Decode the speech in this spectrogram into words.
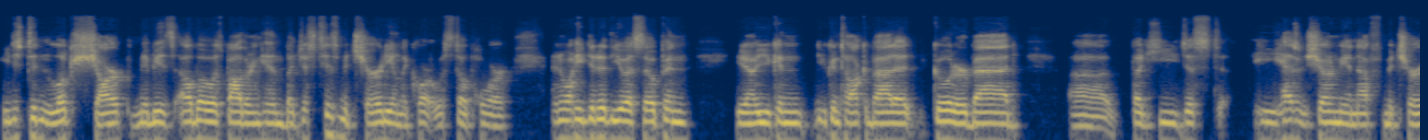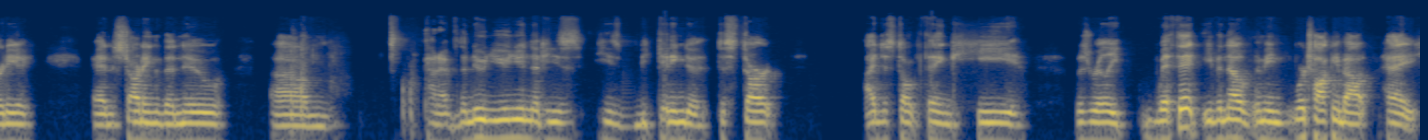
he just didn't look sharp. Maybe his elbow was bothering him, but just his maturity on the court was still poor. And what he did at the U.S. Open, you know, you can you can talk about it, good or bad, uh, but he just he hasn't shown me enough maturity. And starting the new um, kind of the new union that he's he's beginning to to start, I just don't think he was really with it, even though, I mean, we're talking about, hey,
